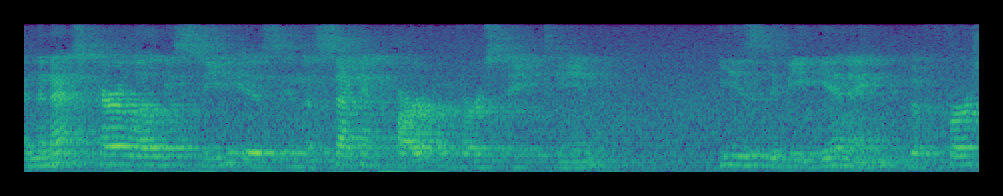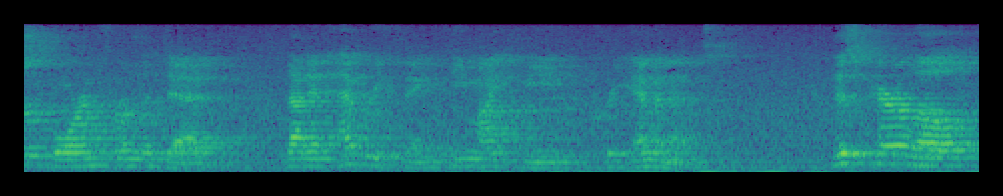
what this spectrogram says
And the next parallel we see is in the second part of verse 18. He is the beginning, the firstborn from the dead, that in everything he might be preeminent. This parallel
